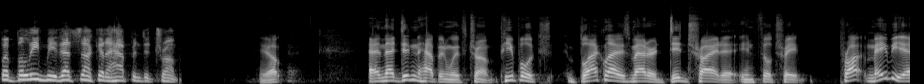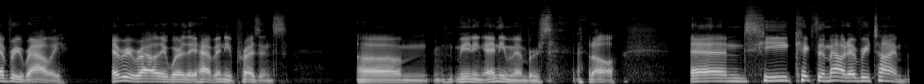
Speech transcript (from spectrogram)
But believe me, that's not going to happen to Trump. Yep. And that didn't happen with Trump. People, Black Lives Matter did try to infiltrate pro, maybe every rally, every rally where they have any presence, um, meaning any members at all. And he kicked them out every time.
